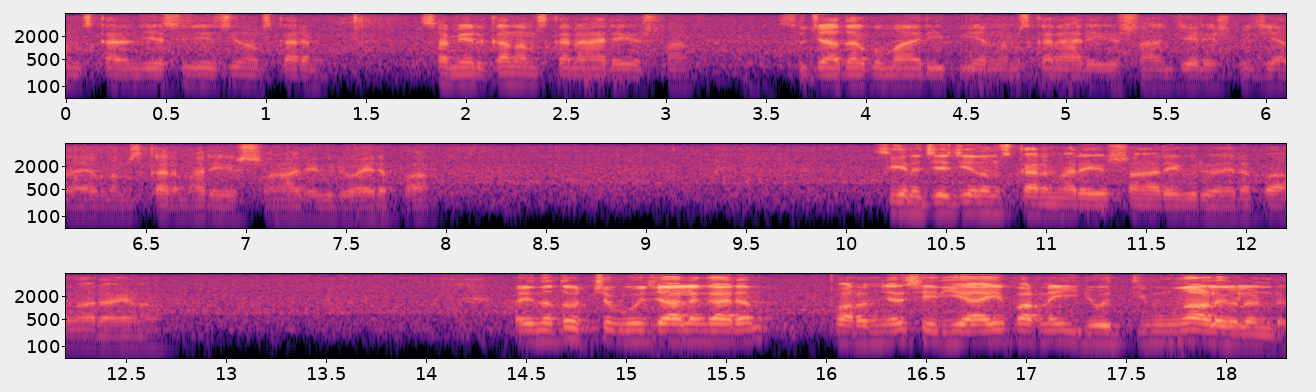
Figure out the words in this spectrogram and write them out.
നമസ്കാരം ജയശ്രീ ചേച്ചി നമസ്കാരം സമീർ ഖാൻ നമസ്കാരം ഹരേ കൃഷ്ണ സുജാത കുമാരി പി എൻ നമസ്കാരം ഹരേ കൃഷ്ണ ജയലക്ഷ്മി ജി നായർ നമസ്കാരം ഹരേ കൃഷ്ണ ഹരേ ഗുരുവായൂരപ്പ സീന ചേച്ചി നമസ്കാരം. ഹരേ കൃഷ്ണ ഹരേ ഗുരുവായൂരപ്പ നാരായണ. ഇന്നത്തെ ഉച്ചപൂജ അലങ്കാരം പറഞ്ഞ ശരിയായി പറഞ്ഞ ഇരുപത്തിമൂന്ന് ആളുകളുണ്ട്.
